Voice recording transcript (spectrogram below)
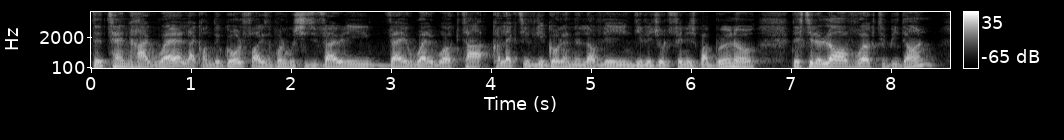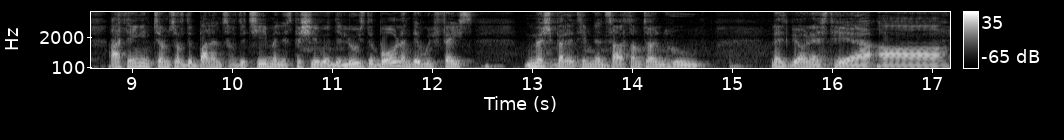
the Ten Hag way, like on the goal, for example, which is very very well worked out collectively goal and a lovely individual finish by Bruno. There's still a lot of work to be done, I think, in terms of the balance of the team, and especially when they lose the ball, and they will face much better team than Southampton, who let's be honest here, are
